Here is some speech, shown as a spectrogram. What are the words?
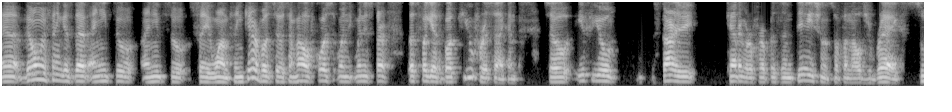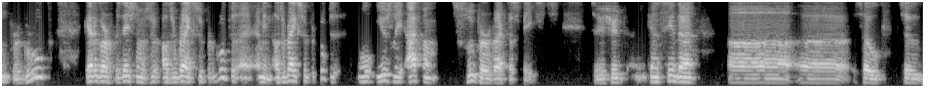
uh, the only thing is that I need to I need to say one thing careful. So somehow, of course, when, when you start, let's forget about Q for a second. So if you start a category of representations of an algebraic supergroup. Category of representation of algebraic supergroup, I mean, algebraic supergroups will usually act on super vector spaces. So you should consider, uh, uh, so, so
